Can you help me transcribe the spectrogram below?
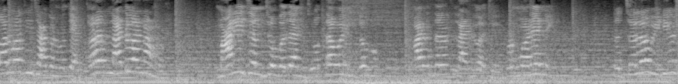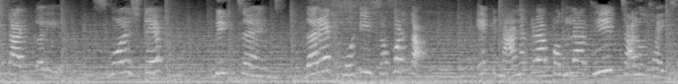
કરવાથી જ આગળ વધ્યા તરત લાડવા ના મળે. મારી જેમ જો બધાને જોતા હોય તો મારે તરત લાડવા છે પણ મળે નહીં. તો ચલો વિડિયો સ્ટાર્ટ કરીએ. સ્મોલ સ્ટેપ બિગ ચેન્જ દરેક મોટી સફળતા એક નાનકડા પગલાથી ચાલુ થાય છે.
